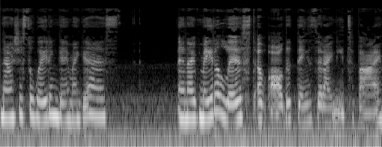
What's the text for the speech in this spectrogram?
now it's just a waiting game i guess. And i've made a list of all the things that i need to buy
